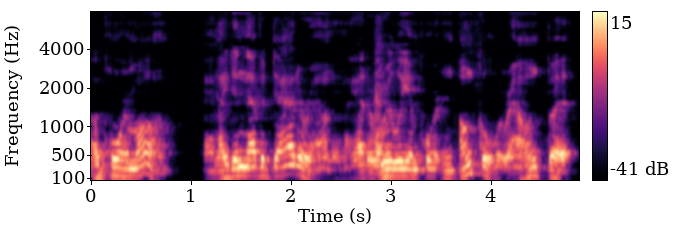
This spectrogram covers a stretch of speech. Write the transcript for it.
a poor mom. And I didn't have a dad around, and I had a really important uncle around, but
